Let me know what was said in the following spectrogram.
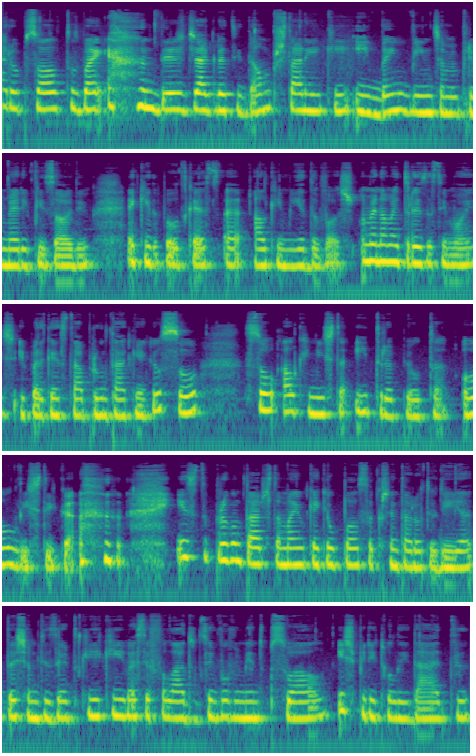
Alô pessoal, tudo bem? Desde já gratidão por estarem aqui e bem-vindos ao meu primeiro episódio aqui do podcast A Alquimia da Voz. O meu nome é Teresa Simões e para quem se está a perguntar quem é que eu sou, sou alquimista e terapeuta holística. e se te perguntares também o que é que eu posso acrescentar ao teu dia, deixa-me dizer-te que aqui vai ser falado de desenvolvimento pessoal e espiritualidade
